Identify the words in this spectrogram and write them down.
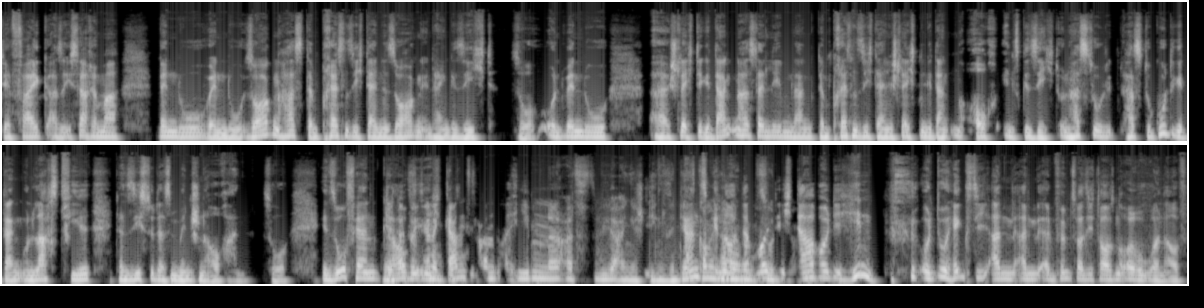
der Falk, also ich sage immer, wenn du, wenn du Sorgen hast, dann pressen sich deine Sorgen in dein Gesicht. So. Und wenn du äh, schlechte Gedanken hast dein Leben lang, dann pressen sich deine schlechten Gedanken auch ins Gesicht. Und hast du, hast du gute Gedanken und lachst viel, dann siehst du das Menschen auch an. So. Insofern ja, glaube ich. Das ist eine ganz andere Ebene, als wie wir eingestiegen sind. Jetzt ganz genau, da wollte ich, da wollte ich hin. Und du hängst dich an, an, an 25.000 Euro Uhren auf.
